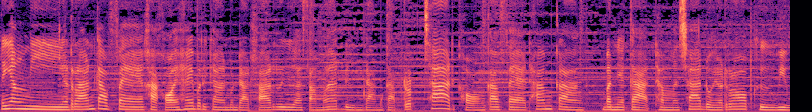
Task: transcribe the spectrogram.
และยังมีร้านกาแฟค่ะคอยให้บริการบนดาดฟ้าเรือสามารถดื่มด่ำกับรสชาติของกาแฟท่ามกลาง บรรยากาศธรรมชาติโดยรอบคือวิว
